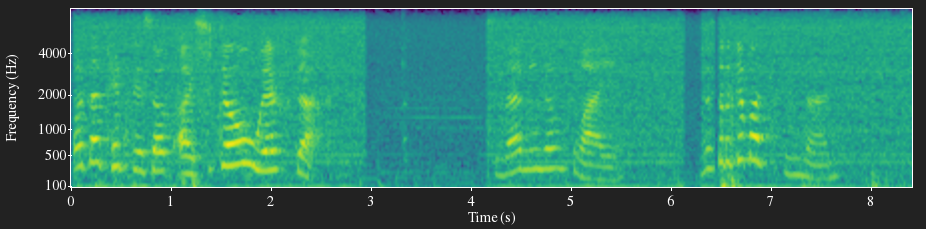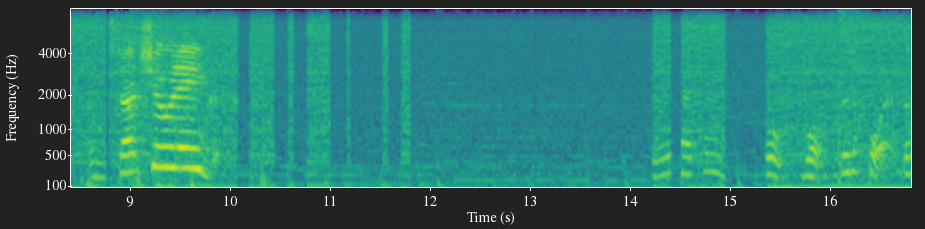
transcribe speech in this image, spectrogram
Once I pick this up, I still lift up. So that means I'm flying. I'm just gonna get my thing done. And start shooting. Whoa, whoa, there's a four, there's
